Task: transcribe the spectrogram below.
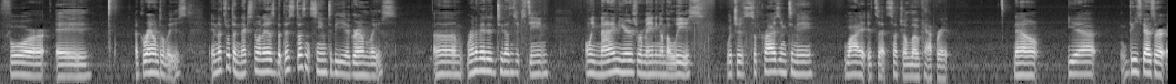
for a a ground lease and that's what the next one is, but this doesn't seem to be a ground lease. Um, renovated 2016, only nine years remaining on the lease, which is surprising to me why it's at such a low cap rate. Now, yeah, these guys are,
